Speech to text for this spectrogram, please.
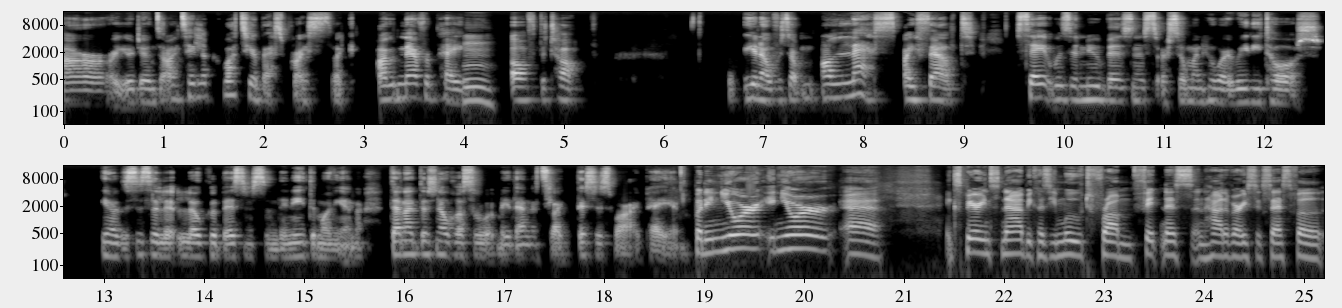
car or you're doing so, I'd say, look, what's your best price? Like I would never pay Mm, off the top, you know, for something, unless I felt, say it was a new business or someone who I really thought, you know, this is a little local business and they need the money, and then I, there's no hustle with me. Then it's like this is what I pay in. But in your in your uh, experience now, because you moved from fitness and had a very successful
